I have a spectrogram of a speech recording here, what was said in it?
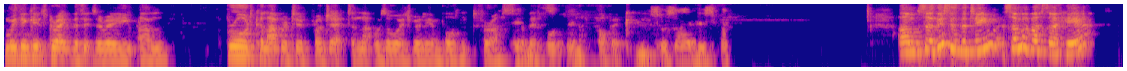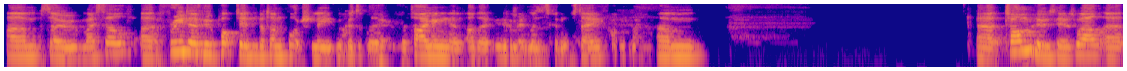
And we think it's great that it's a really um, broad collaborative project, and that was always really important for us for this topic. Um, so this is the team. Some of us are here. Um, so myself, uh, Frida, who popped in, but unfortunately, because of the, the timing and other commitments, couldn't stay. Um, uh, Tom, who's here as well, uh,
